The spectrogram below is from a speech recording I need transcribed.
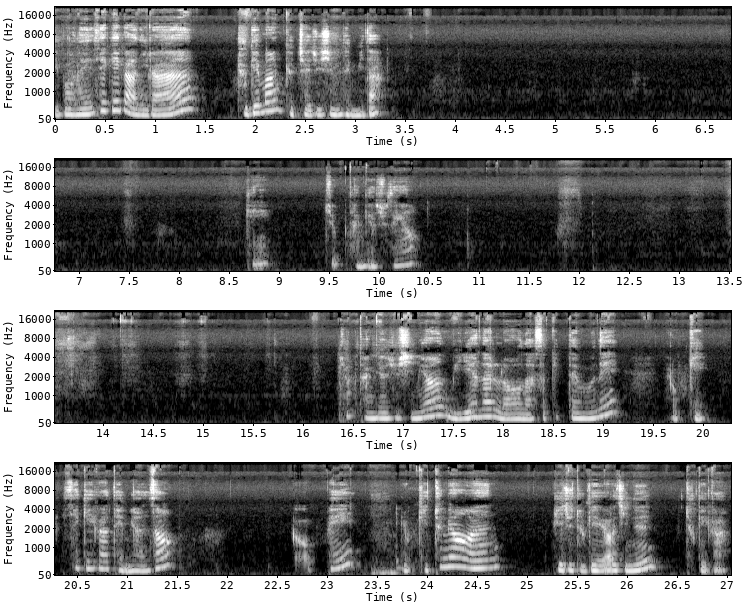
이번에 세 개가 아니라 두 개만 교체해 주시면 됩니다. 이렇게 쭉 당겨주세요. 당겨주시면 미리 하나를 넣어놨었기 때문에 이렇게 세 개가 되면서 옆에 이렇게 투명한 비즈 두 개 이어지는 두 개가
